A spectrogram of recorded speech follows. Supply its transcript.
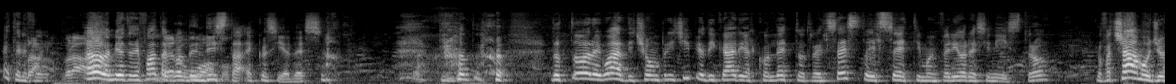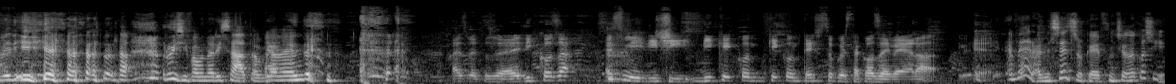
e telefoni. Bravo, bravo. Allora la mia telefonata col dentista è così adesso. Pronto? Dottore, guardi, c'è un principio di cari al colletto tra il sesto e il settimo inferiore sinistro. Lo facciamo giovedì. allora, lui si fa una risata, ovviamente. aspetta, aspetta, di cosa... Adesso mi dici di che, con- che contesto questa cosa è vera. Eh, È vero, nel senso che funziona così.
